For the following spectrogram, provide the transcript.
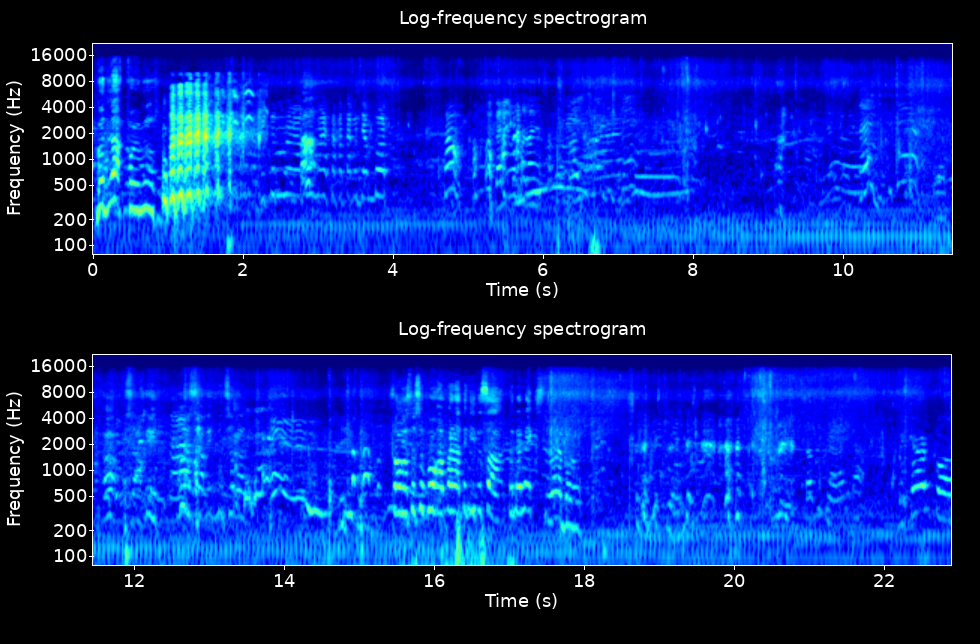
Good luck for me. Ah, sakit. Ah, sakit. susubukan pa natin dito sa to the next level. Be careful.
